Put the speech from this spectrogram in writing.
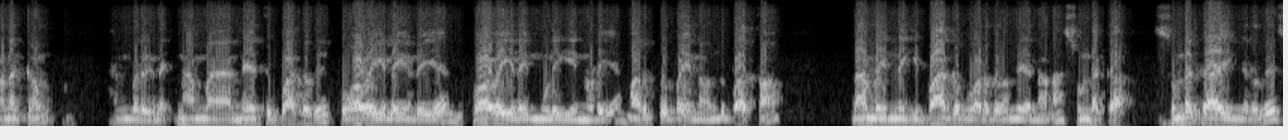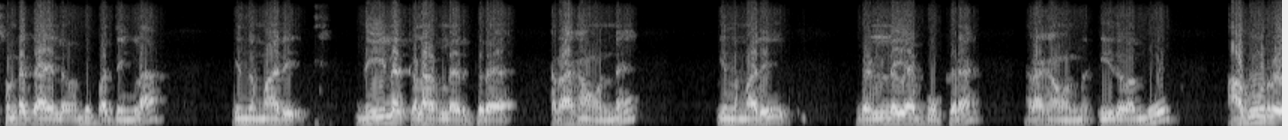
வணக்கம் நண்பர்களே. நம்ம நேத்து பார்த்தது கோவை இலையுடைய கோவை இலை மூலிகையினுடைய மருத்துவ பயனை வந்து பார்த்தோம். நாம இன்னைக்கு பார்க்க போறது வந்து என்னன்னா சுண்டைக்காய். சுண்டைக்காய்ங்கிறது சுண்டைக்காயில் வந்து பாத்தீங்களா இந்த மாதிரி நீல கலர்ல இருக்கிற ரகம் ஒண்ணு இந்த மாதிரி வெள்ளையா பூக்கிற ரகம் ஒண்ணு. இது வந்து அபூர்வ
